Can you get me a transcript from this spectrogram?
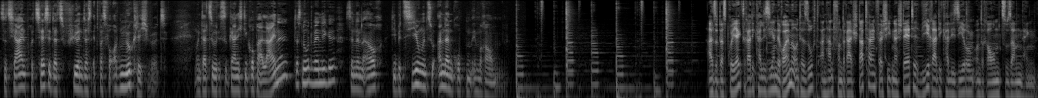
sozialen Prozesse dazu führen, dass etwas vor Ort möglich wird. Und dazu ist gar nicht die Gruppe alleine das Notwendige, sondern auch die Beziehungen zu anderen Gruppen im Raum. Also das Projekt Radikalisierende Räume untersucht anhand von drei Stadtteilen verschiedener Städte, wie Radikalisierung und Raum zusammenhängen.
